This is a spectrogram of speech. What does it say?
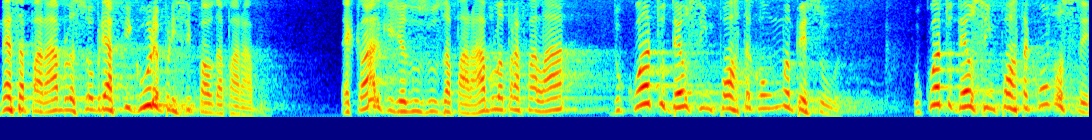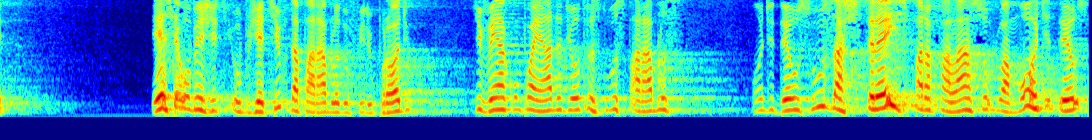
nessa parábola sobre a figura principal da parábola. É claro que Jesus usa a parábola para falar do quanto Deus se importa com uma pessoa, o quanto Deus se importa com você. Esse é o objetivo da parábola do filho pródigo que vem acompanhada de outras duas parábolas, onde Deus usa as três para falar sobre o amor de Deus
